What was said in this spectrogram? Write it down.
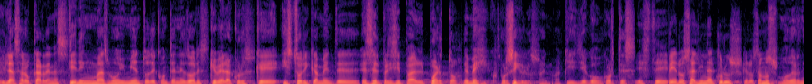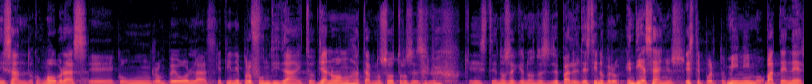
y Lázaro Cárdenas tienen más movimiento de contenedores que Veracruz, que históricamente es el principal puerto de México por siglos. Bueno, aquí llegó Cortés. Este, pero Salina Cruz, que lo estamos modernizando con obras, eh, con un rompeolas que tiene profundidad y todo, ya no vamos a estar nosotros, desde luego, este, no sé qué nos depara el destino, pero en 10 años este puerto mínimo va a tener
